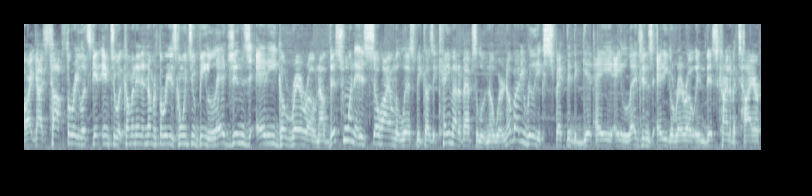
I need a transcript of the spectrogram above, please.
Alright guys, top three. Let's get into it. Coming in at number three is going to be Legends Eddie Guerrero. Now this one is so high on the list because it came out of absolute nowhere. Nobody really expected to get a, a Legends Eddie Guerrero in this kind of attire.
